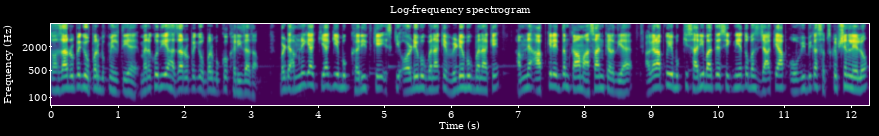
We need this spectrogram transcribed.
तो हज़ार रुपए के ऊपर बुक मिलती है। मैंने खुद ये हज़ार रुपए के ऊपर बुक को खरीदा था। बट हमने क्या किया कि ये बुक खरीद के, इसकी ऑडियो बुक बना के वीडियो बुक बना के, हमने आपके लिए एकदम काम आसान कर दिया है। अगर आपको ये बुक की सारी बातें सीखनी है तो बस जाके आप ओवीबी का सब्सक्रिप्शन ले लो।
